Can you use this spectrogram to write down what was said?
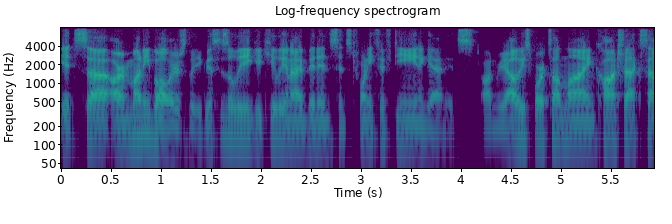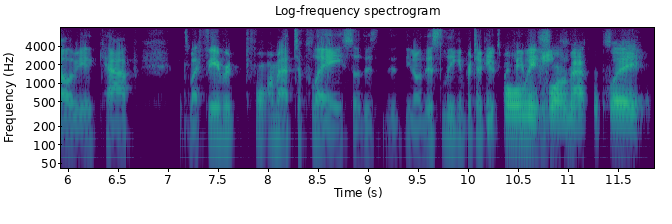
it's uh, our Money Ballers League. This is a league Akili and I have been in since 2015. Again, it's on Reality Sports Online, contract salary cap. It's my favorite format to play. So this, you know, this league in particular, The it's my only league. format to play.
